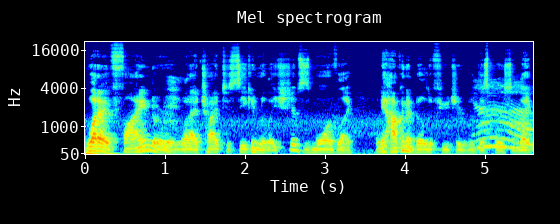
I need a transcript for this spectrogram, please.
what I find or Mm-hmm. what I try to seek in relationships is more of like, okay, how can I build a future with this person? Like,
